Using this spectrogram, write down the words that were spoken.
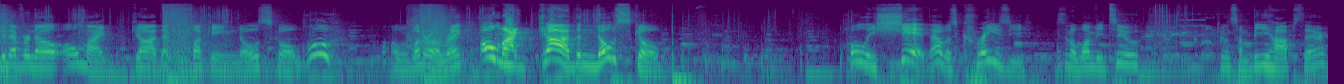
you never know. Oh my god, that fucking no-scope. Woo! Oh, what are our rank? Oh my god, the no-scope! Holy shit, that was crazy. He's in a 1v2. Doing some B-hops there.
